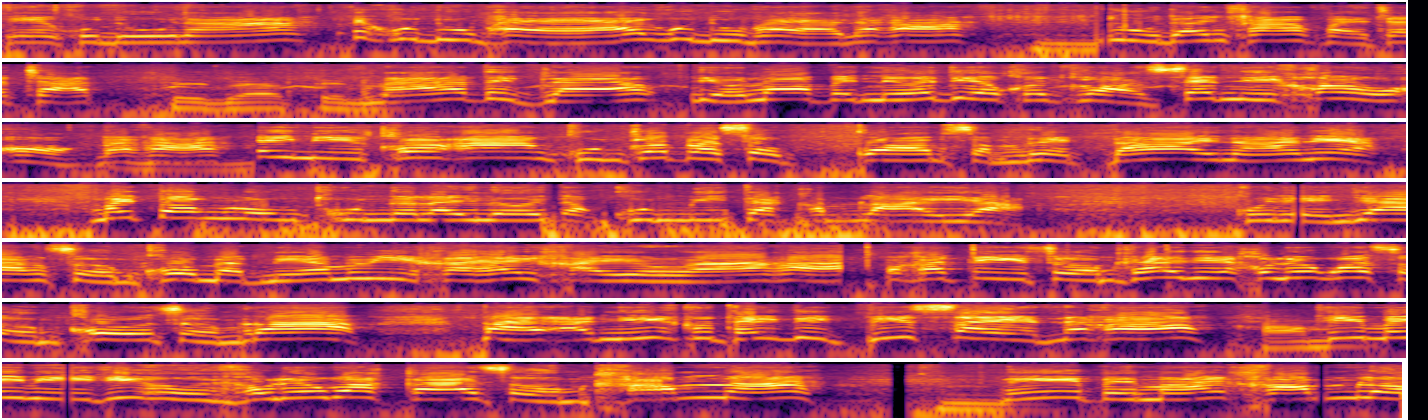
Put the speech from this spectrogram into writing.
เนี่ยคุณดูนะให้คุณดูแผลให้คุณดูแผลนะคะ ดูด้านข้างแผลชัดๆติดแล้วติดแล้วมาติดแล้วเดี๋ยวรอเป็นเนื้อเดียวกันก่อนเส้นนี้ค่อยเอาออกนะคะ ไม่มีข้ออ้างคุณก็ประสบความสำเร็จได้นะเนี่ย ไม่ต้องลงทุนอะไรเลยแต่คุณมีแต่กำไรอะ คุณเห็นยางเสริมโคนแบบนี้ไม่มีใครให้ใครหรอกนะคะปกติเสริมแค่นี้เขาเรียกว่าเสริมโคนเสริมราก แต่อันนี้คือเทคนิคพิเศษนะคะ ค้ำ ที่ไม่มีที่อื่นเขาเรียกว่าการเสริมค้ำนะ นี่เป็นไม้ค้ำเล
